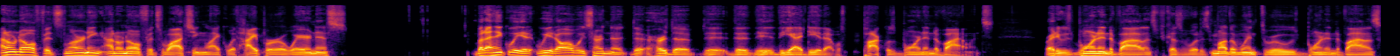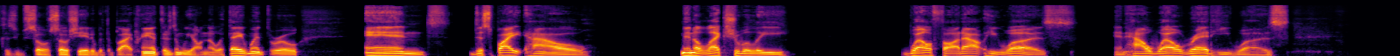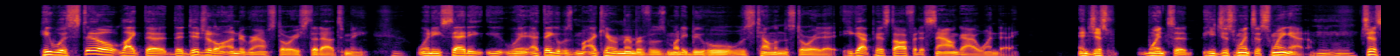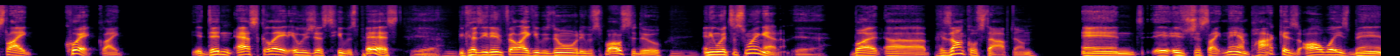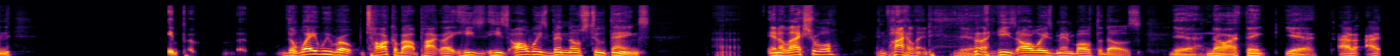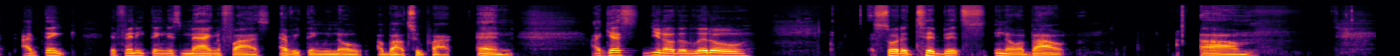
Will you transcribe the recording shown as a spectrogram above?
I don't know if it's learning. I don't know if it's watching like with hyper awareness but I think we had, we had always heard the, the heard the, the the the the idea that was Pac was born into violence, right? He was born into violence because of what his mother went through. He was born into violence because he was so associated with the Black Panthers, and we all know what they went through. And despite how intellectually well thought out he was, and how well read he was, he was still like the the digital underground story stood out to me Hmm. when he said he, he- when I think it was I can't remember if it was Money B who was telling the story that he got pissed off at a sound guy one day and just went to he just went to swing at him Mm-hmm. just like quick like it didn't escalate it was just he was pissed Yeah. because he didn't feel like he was doing what he was supposed to do Mhm. and he went to swing at him Yeah. but uh his uncle stopped him and it, it's just like man Pac has always been it, the way we wrote talk about Pac like he's he's always been those two things uh, intellectual and violent Yeah. like he's always been both of those Yeah, no, I think yeah, I I I think if anything, this magnifies everything we know about Tupac, and I guess you know the little sort of tidbits, you know, about um,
